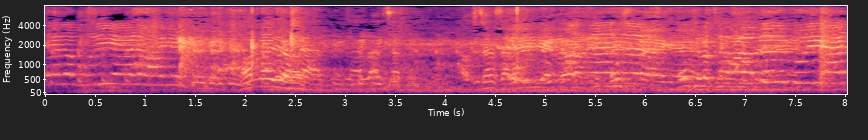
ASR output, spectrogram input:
ਇਹਦਾ ਪੂਰੀ ਐਡ ਆ ਗਈ ਹਾਂ ਯਾਰ ਅਫਸਰ ਸਾਰੇ ਇਹ ਜਿਹੜਾ ਪੂਰੀ ਐਡ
